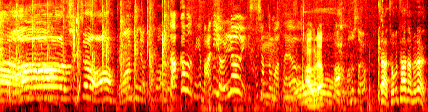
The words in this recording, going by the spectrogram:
아, 진짜. 아. 근데 아까보다 되게 많이 열려 있으셨던 것 같아요 아 그래요? 자, 저부터 하자면은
